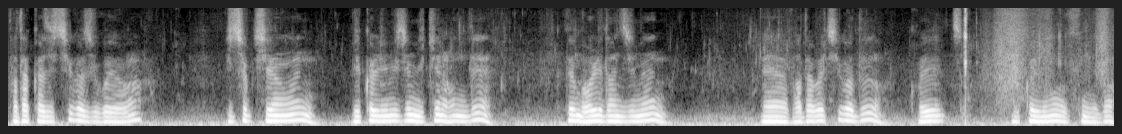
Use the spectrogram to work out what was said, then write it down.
바닥까지 찍어주고요. 이쪽 지형은 밑걸림이 좀 있긴 한데 그 멀리 던지면 예, 바닥을 찍어도 거의 밑걸림은 없습니다.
